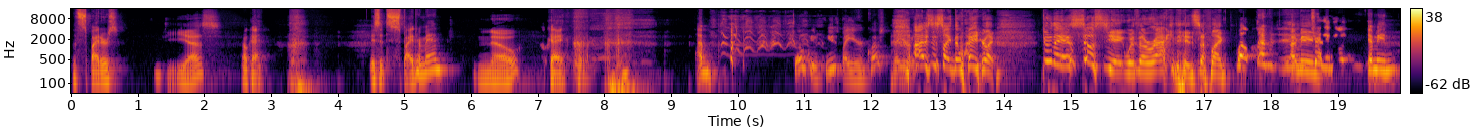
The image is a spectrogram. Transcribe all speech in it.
with spiders. Yes. Okay. Is it Spider Man? No. Okay. I'm so confused by your question. by your- I was just like the way you're like, do they associate with arachnids? I'm like, Well, I'm, I mean- trying to get, I mean,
